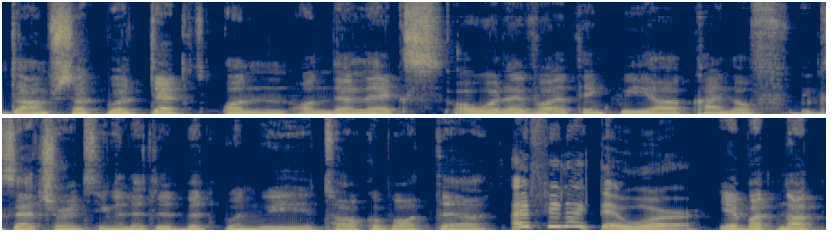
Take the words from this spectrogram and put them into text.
Darmstadt were dead on, on their legs or whatever. I think we are kind of exaggerating a little bit when we talk about their. I feel like they were. Yeah, but not.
